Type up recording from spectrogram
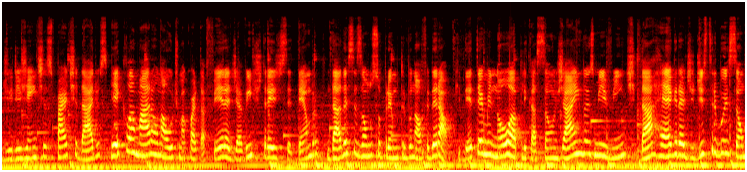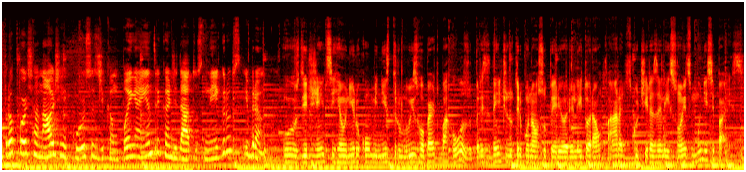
Dirigentes partidários reclamaram na última quarta-feira, dia 23 de setembro, da decisão do Supremo Tribunal Federal, que determinou a aplicação já em 2020 da regra de distribuição proporcional de recursos de campanha entre candidatos negros e brancos. Os dirigentes se reuniram com o ministro Luiz Roberto Barroso, presidente do Tribunal Superior Eleitoral, para discutir as eleições municipais.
